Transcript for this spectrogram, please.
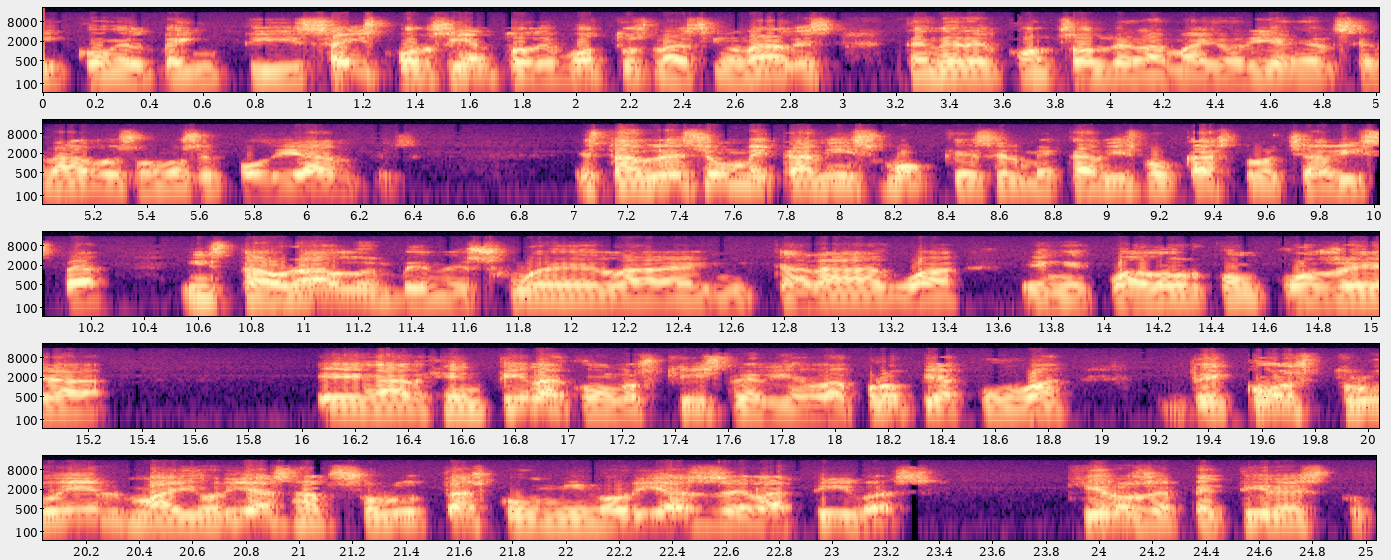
y con el 26% de votos nacionales tener el control de la mayoría en el Senado. Eso no se podía antes. Establece un mecanismo, que es el mecanismo castrochavista, instaurado en Venezuela, en Nicaragua, en Ecuador con Correa, en Argentina con los Kirchner y en la propia Cuba, de construir mayorías absolutas con minorías relativas. Quiero repetir esto.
